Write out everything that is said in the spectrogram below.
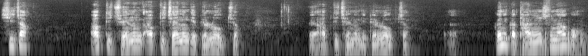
시작. 앞뒤 재는, 앞뒤 재는 게 별로 없죠. 예, 앞뒤 재는 게 별로 없죠. 예. 그러니까 단순하고,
